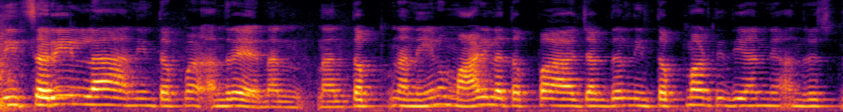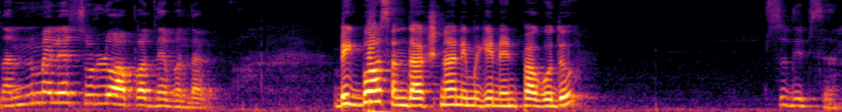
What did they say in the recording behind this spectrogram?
ನೀನು ಸರಿ ಇಲ್ಲ ನೀನು ತಪ್ಪು ಅಂದರೆ ನಾನು ನಾನು ತಪ್ಪು ನಾನೇನು ಮಾಡಿಲ್ಲ ತಪ್ಪ ಆ ಜಾಗದಲ್ಲಿ ನೀನು ತಪ್ಪು ಮಾಡ್ತಿದ್ದೀಯ ಅಂದರೆ ನನ್ನ ಮೇಲೆ ಸುಳ್ಳು ಆಪಾದನೆ ಬಂದಾಗ. ಬಿಗ್ ಬಾಸ್ ಅಂದಾಕ್ಷಣ ನಿಮಗೆ ನೆನಪಾಗೋದು? ಸುದೀಪ್ ಸರ್.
